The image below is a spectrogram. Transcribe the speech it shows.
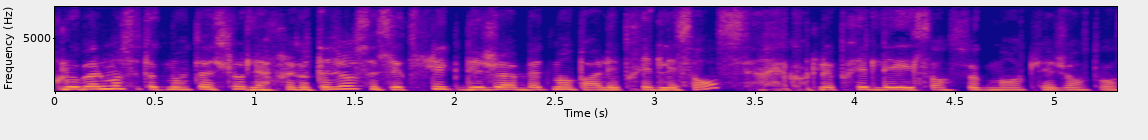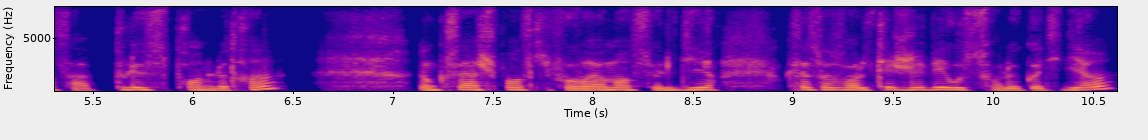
Globalement, cette augmentation de la fréquentation, ça s'explique déjà bêtement par les prix de l'essence. Quand le prix de l'essence augmente, les gens commencent à plus prendre le train. Donc ça, je pense qu'il faut vraiment se le dire, que ce soit sur le TGV ou sur le quotidien.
